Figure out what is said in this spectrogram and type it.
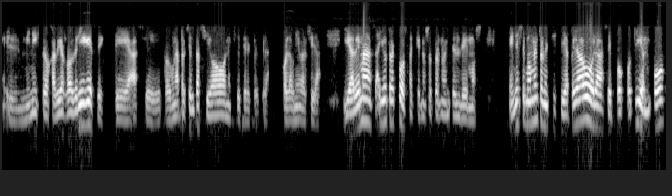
el ministro Javier Rodríguez este, hace toda una presentación, etcétera, etcétera, con la universidad. Y además hay otra cosa que nosotros no entendemos. En ese momento no existía, pero ahora, hace poco tiempo,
